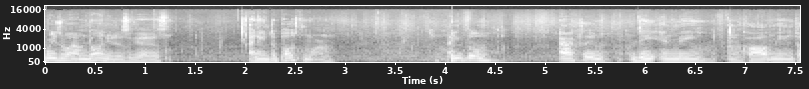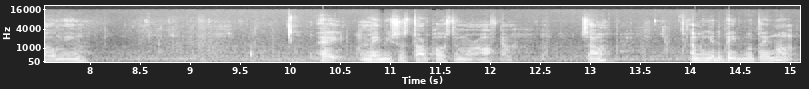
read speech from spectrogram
Reason why I'm doing it is because I need to post more. People actually DM me and called me and told me, hey, maybe you should start posting more often. So, I'm gonna give the people what they want.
